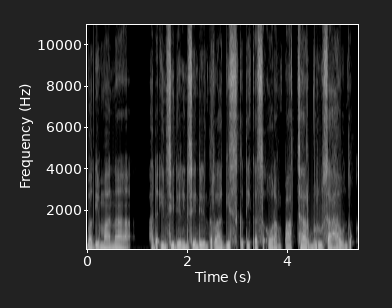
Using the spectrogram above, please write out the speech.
bagaimana ada insiden-insiden tragis ketika seorang pacar berusaha untuk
